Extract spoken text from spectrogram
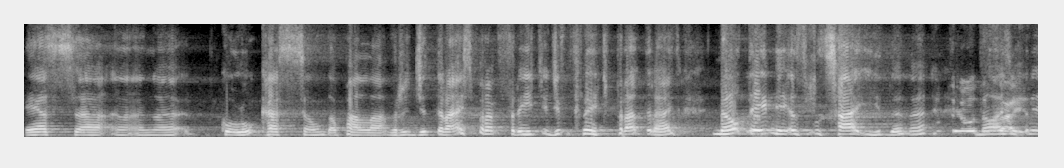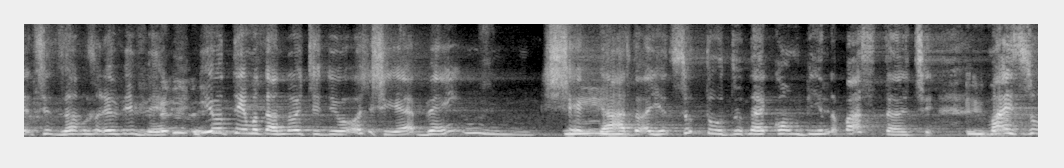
Essa colocação da palavra de trás para frente, de frente para trás, não tem mesmo saída, né? Nós saída. precisamos reviver. reviver. E o tema da noite de hoje é bem chegado hum. a isso tudo, né? Combina bastante. Exato. Mas o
